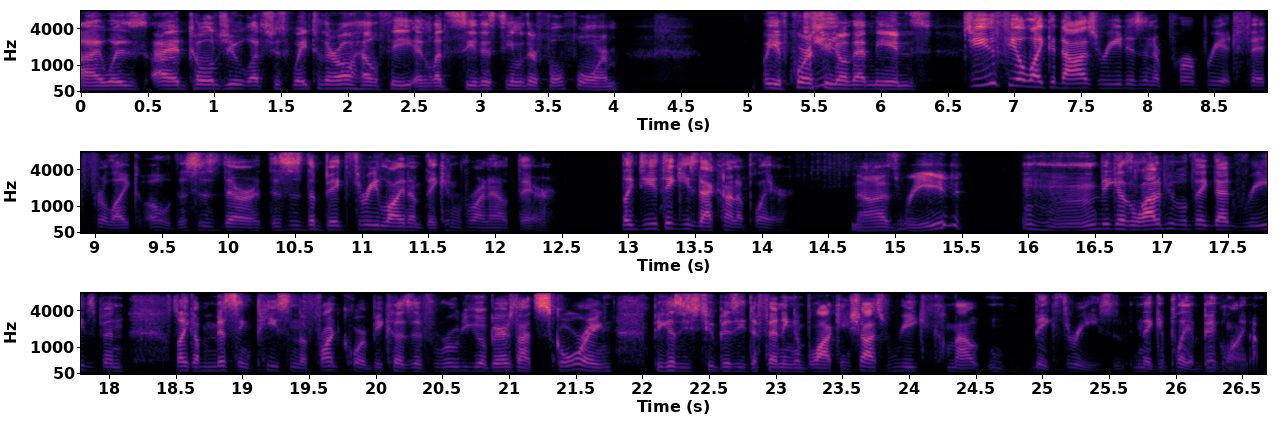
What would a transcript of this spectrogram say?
I was I had told you let's just wait till they're all healthy and let's see this team in their full form. But of course, you, you, know that means. Do you feel like Naz Reid is an appropriate fit for like, oh, this is their this is the big three lineup they can run out there? Like, do you think he's that kind of player? Naz Reid? Mm-hmm, because a lot of people think that Reid's been like a missing piece in the front court because if Rudy Gobert's not scoring because he's too busy defending and blocking shots, Reid can come out and make threes and they can play a big lineup.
